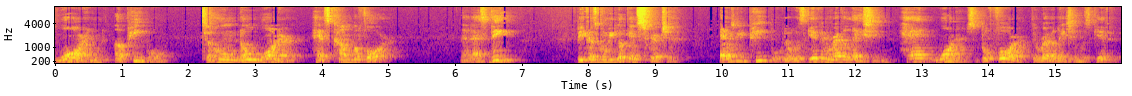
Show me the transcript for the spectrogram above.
warn a people to whom no warner has come before. Now that's deep. Because when we look in scripture, every people that was given revelation had warners before the revelation was given.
